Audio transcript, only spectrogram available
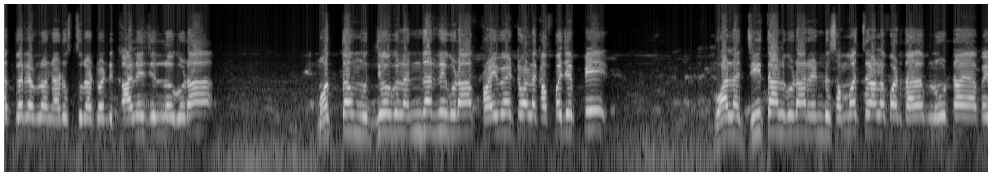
ఆధ్వర్యంలో నడుస్తున్నటువంటి కాలేజీల్లో కూడా మొత్తం ఉద్యోగులందరినీ కూడా ప్రైవేట్ వాళ్ళకి అప్పజెప్పి వాళ్ళ జీతాలు కూడా రెండు సంవత్సరాల పాటు దాదాపు నూట యాభై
